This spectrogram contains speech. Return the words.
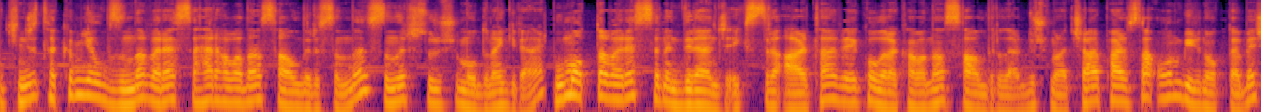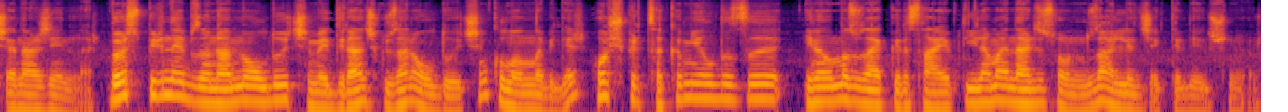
İkinci takım yıldızında Varessa her havadan saldırısında sınır sürüşü moduna girer. Bu modda Varessa'nın direnci ekstra artar ve ek olarak havadan saldırılar düşmana çarparsa 11.5 enerji yeniler. Burst bir nebze önemli olduğu için ve direnç güzel olduğu için kullanılabilir. Hoş bir takım yıldızı, inanılmaz özelliklere sahip değil ama enerji sorununuzu halledecektir diye düşünüyorum.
